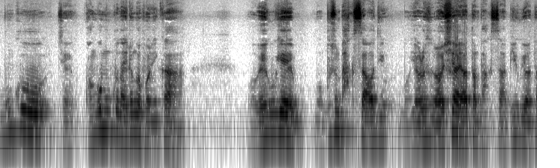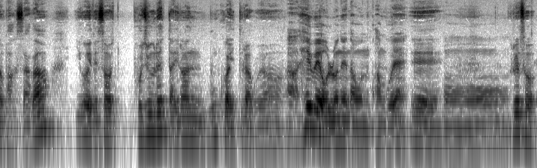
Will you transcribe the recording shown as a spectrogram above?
문구 제 광고 문구나 이런 거 보니까 뭐 외국의 뭐 무슨 박사 어디 뭐 러시아의 어떤 박사, 미국의 어떤 박사가 이거에 대해서 보증을 했다 이런 문구가 있더라고요. 아 해외 언론에 나온 광고에. 예. 어. 그래서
